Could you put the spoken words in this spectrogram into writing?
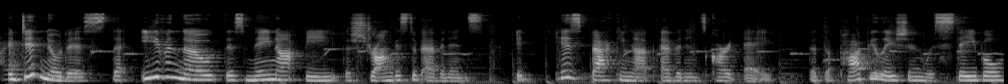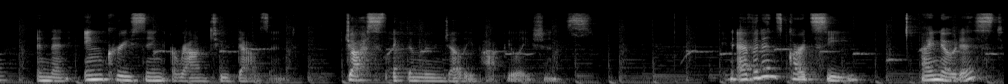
I did notice that even though this may not be the strongest of evidence, it is backing up evidence card A that the population was stable and then increasing around 2000, just like the moon jelly populations. In evidence card C, I noticed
